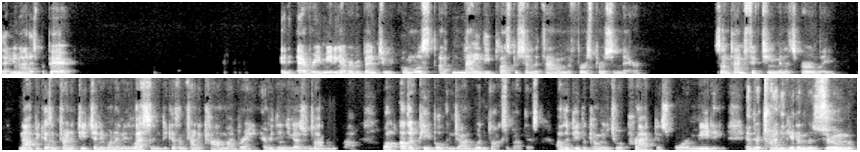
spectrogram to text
that you're not as prepared. In every meeting I've ever been to, almost uh, 90 plus percent of the time, I'm the first person there, sometimes 15 minutes early, not because I'm trying to teach anyone any lesson, because I'm trying to calm my brain. Everything you guys are talking mm-hmm. about. While other people, and John Wooden talks about this, other people coming to a practice or a meeting, and they're trying to get in the Zoom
